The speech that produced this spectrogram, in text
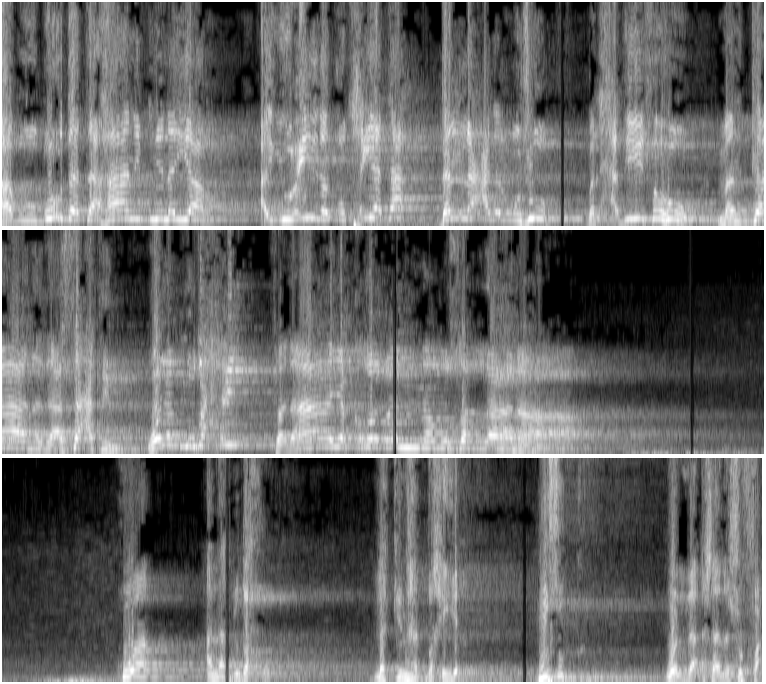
أبو بردة هاني بن نيار أن يعيد الأضحية دل على الوجوب بل حديثه من كان ذا سعة ولم يضحي فلا يقربن مصلانا. هو الناس بيضحوا لكنها الضحية نسك ولا عشان الشفع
